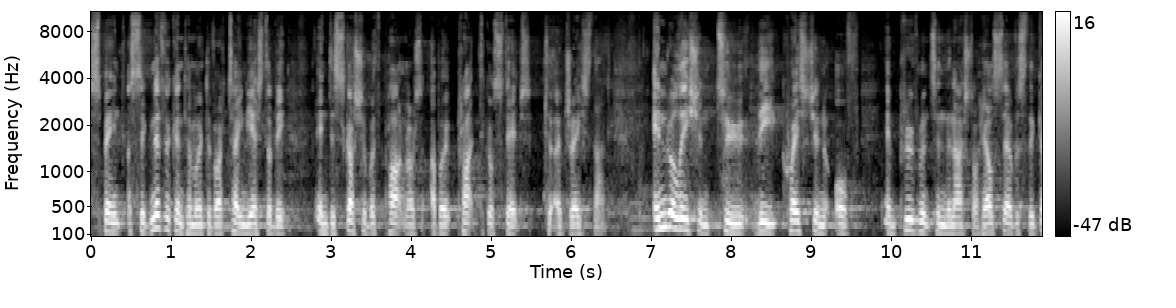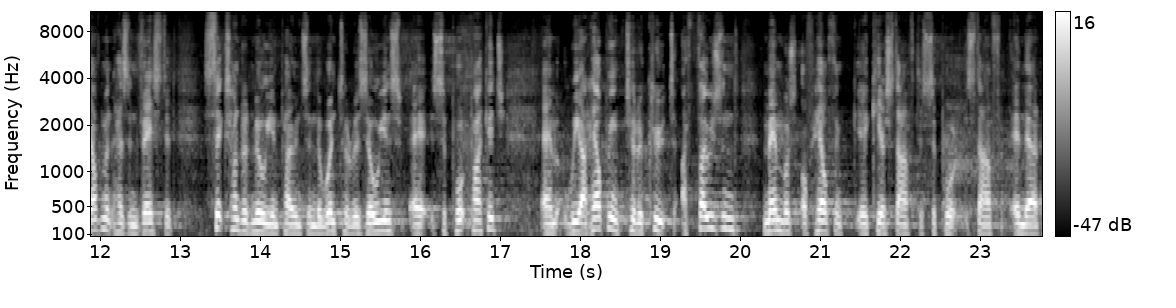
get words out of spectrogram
spent a significant amount of our time yesterday in discussion with partners about practical steps to address that in relation to the question of improvements in the National Health Service, the Government has invested £600 million in the Winter Resilience uh, Support Package. Um, we are helping to recruit 1,000 members of health and eh, care staff to support staff in their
